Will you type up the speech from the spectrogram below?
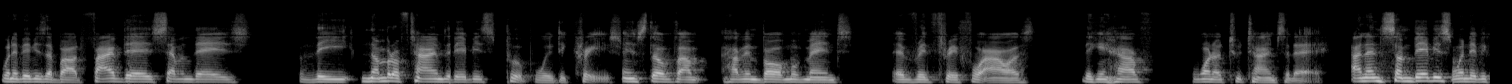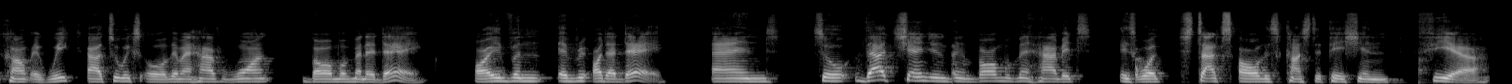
when a baby is about five days, seven days. The number of times the baby's poop will decrease. Instead of um, having bowel movement every three, four hours, they can have one or two times a day. And then some babies, when they become a week, uh, two weeks old, they might have one bowel movement a day or even every other day. And so that change in, in bowel movement habits is what starts all this constipation fear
